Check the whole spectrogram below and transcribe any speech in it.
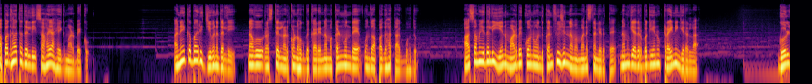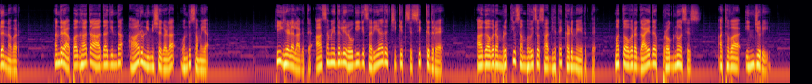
ಅಪಘಾತದಲ್ಲಿ ಸಹಾಯ ಹೇಗೆ ಮಾಡಬೇಕು? ಅನೇಕ ಬಾರಿ ಜೀವನದಲ್ಲಿ ನಾವು ರಸ್ತೆಯಲ್ಲಿ ನಡ್ಕೊಂಡು ಹೋಗ್ಬೇಕಾದ್ರೆ ನಮ್ಮ ಕಣ್ಮುಂದೆ ಒಂದು ಅಪಘಾತ ಆಗಬಹುದು. ಆ ಸಮಯದಲ್ಲಿ ಏನು ಮಾಡಬೇಕು ಅನ್ನೋ ಒಂದು ಕನ್ಫ್ಯೂಷನ್ ನಮ್ಮ ಮನಸ್ಸಿನಲ್ಲಿರುತ್ತೆ. ನಮಗೆ ಅದರ ಬಗ್ಗೆ ಏನು ಟ್ರೈನಿಂಗ್ ಇರಲ್ಲ. ಗೋಲ್ಡನ್ ಅವರ್ ಅಂದರೆ ಅಪಘಾತ ಆದಾಗಿಂದ ಆರು ನಿಮಿಷಗಳ ಒಂದು ಸಮಯ. ಹೀಗೆ ಹೇಳಲಾಗುತ್ತೆ. ಆ ಸಮಯದಲ್ಲಿ ರೋಗಿಗೆ ಸರಿಯಾದ ಚಿಕಿತ್ಸೆ ಸಿಕ್ಕಿದ್ರೆ ಆಗ ಅವರ ಮೃತ್ಯು ಸಂಭವಿಸೋ ಸಾಧ್ಯತೆ ಕಡಿಮೆ ಇರುತ್ತೆ. ಮತ್ತು ಅವರ ಗಾಯದ ಪ್ರೊಗ್ನೋಸಿಸ್ ಅಥವಾ ಇಂಜುರಿ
